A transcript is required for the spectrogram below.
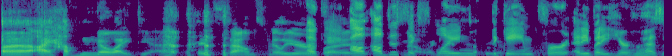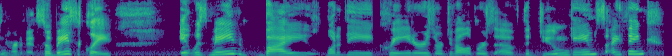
Uh, I have no idea. It sounds familiar. Okay, but I'll, I'll just no, explain the game for anybody here who hasn't heard of it. So basically, it was made by one of the creators or developers of the Doom games, I think,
